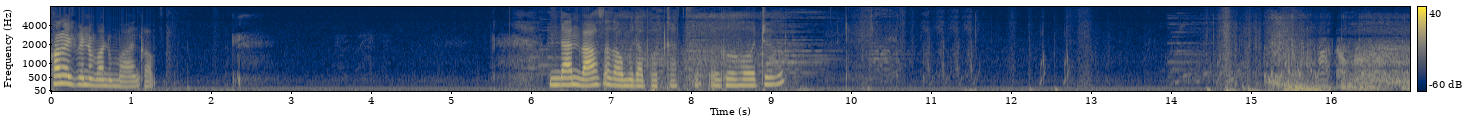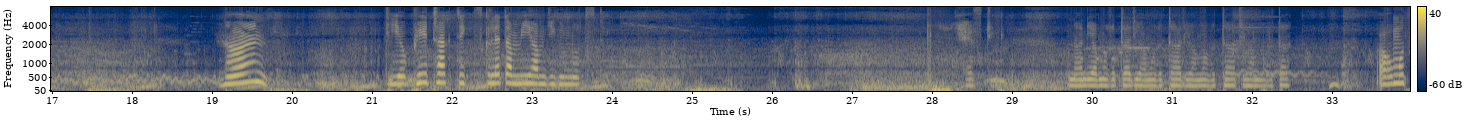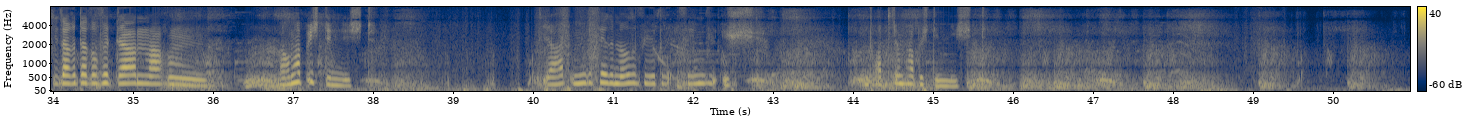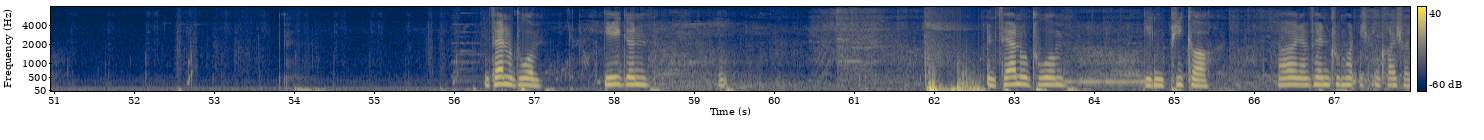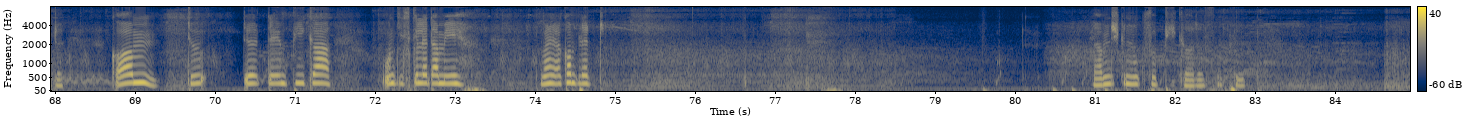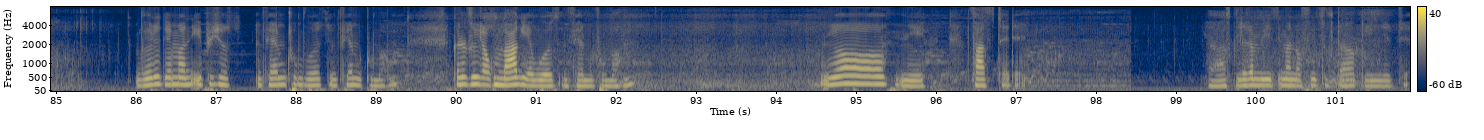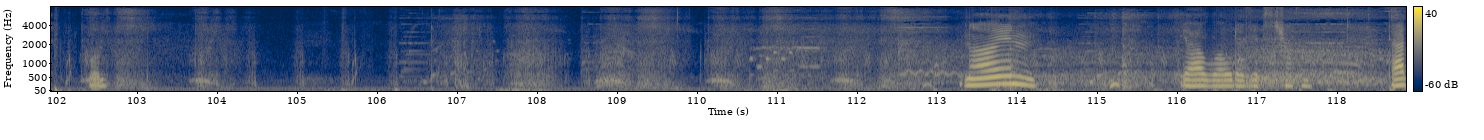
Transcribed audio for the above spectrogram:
Komm, ich will nochmal normalen Kampf. Und dann war es das auch mit der Podcast-Folge heute. Nein! Die OP-Taktik Skelettarmee haben die genutzt. Heftig. Und nein, die haben Ritter, die haben Ritter, die haben Ritter, die haben Ritter. Warum muss dieser Ritter so viel Schaden machen? Warum hab ich den nicht? Der hat ungefähr genauso viel Trophäen wie ich. Und trotzdem habe ich den nicht. Inferno-Turm gegen Inferno-Turm gegen Pika. Nein, der Inferno-Turm hat nicht genug Reichweite. Komm, töte den Pika und die Skelettarmee. Die waren ja komplett. Wir haben nicht genug für Pika, das war blöd. Würde gerne mal ein episches Inferno-Turm, wo wir das Inferno-Turm machen. Kann natürlich auch ein Magier, wo wir das Inferno-Turm machen. Ja, nee. Fast hätte. Ja, Skelettarmee ist immer noch viel zu stark gegen den Turm. Nein. Ja, wow, wird es schaffen. Da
